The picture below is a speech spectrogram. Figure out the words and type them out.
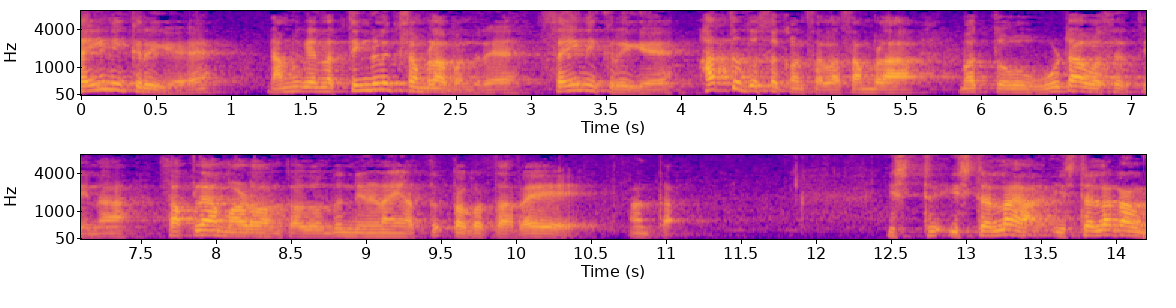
ಸೈನಿಕರಿಗೆ ನಮಗೆಲ್ಲ ತಿಂಗಳಿಗೆ ಸಂಬಳ ಬಂದರೆ ಸೈನಿಕರಿಗೆ ಹತ್ತು ದಿವಸಕ್ಕೊಂದ್ಸಲ ಸಂಬಳ ಮತ್ತು ಊಟ ವಸತಿನ ಸಪ್ಲೈ ಮಾಡೋ ಅಂಥದ್ದೊಂದು ನಿರ್ಣಯ ತಗೋತಾರೆ ಅಂತ. ಇಷ್ಟು, ಇಷ್ಟೆಲ್ಲ ಇಷ್ಟೆಲ್ಲ ನಾವು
